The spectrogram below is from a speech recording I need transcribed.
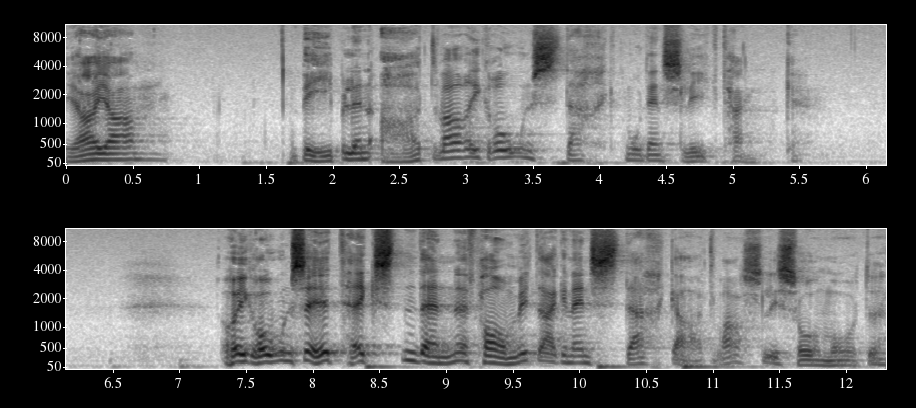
Ja, ja, Bibelen advarer i groen sterkt mot en slik tanke. Og I groen så er teksten denne formiddagen en sterk advarsel i så måte.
